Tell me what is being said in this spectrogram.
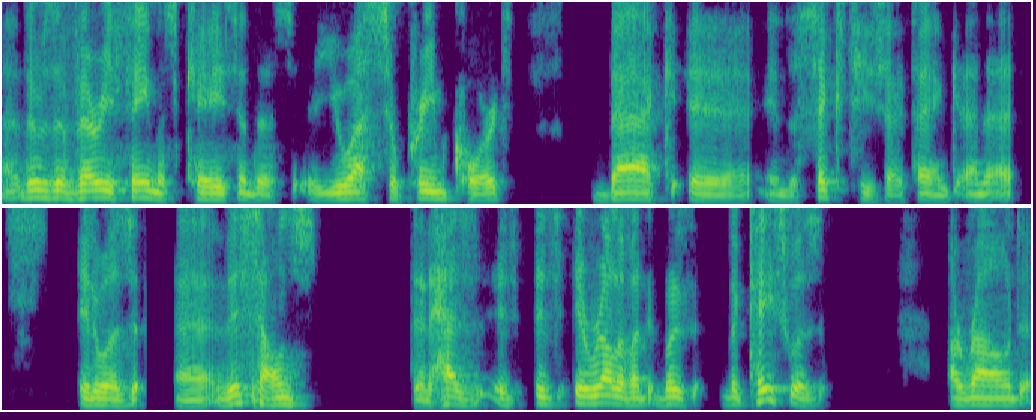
uh, there was a very famous case in the U.S. Supreme Court back uh, in the 60s, I think, and uh, it was. this sounds that has it's, it's irrelevant, but the case was around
